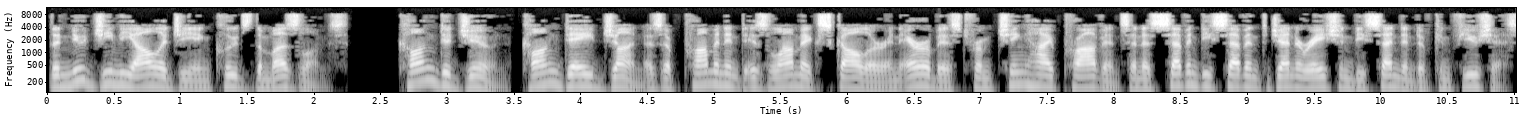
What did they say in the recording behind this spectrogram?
The new genealogy includes the Muslims. Kong Dejun Kong De Jun is a prominent Islamic scholar and Arabist from Qinghai province and a 77th generation descendant of Confucius.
